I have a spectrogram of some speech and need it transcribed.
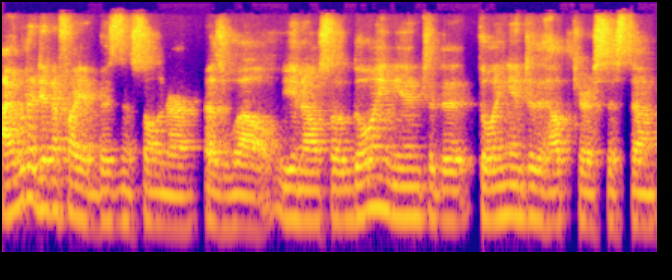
I would identify a business owner as well. You know, so going into the going into the healthcare system,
